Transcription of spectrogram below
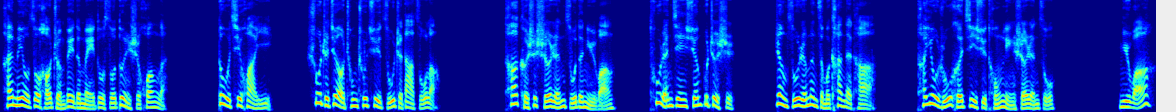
还没有做好准备的美杜莎顿时慌了，斗气化一，说着就要冲出去阻止大族老。她可是蛇人族的女王，突然间宣布这事，让族人们怎么看待她？她又如何继续统领蛇人族？女王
